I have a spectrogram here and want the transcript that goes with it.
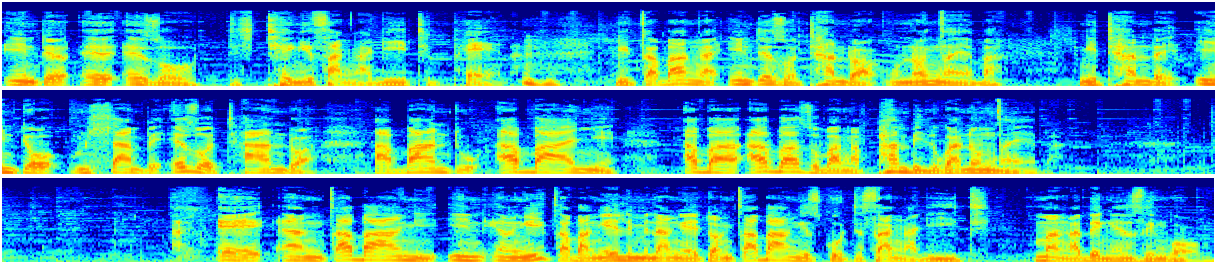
into e- ezodithengisa ngakithi kuphela. Ngicabanga into ezothandwa unongceba ngithande into mhlambe ezothandwa abantu abanye aba abazoba ngaphambili kwanongceba. Eh angicabangi angicabangeli mina ngedwa ngicabanga isigodi sangakithi. Mangabe ngenza ingoma.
